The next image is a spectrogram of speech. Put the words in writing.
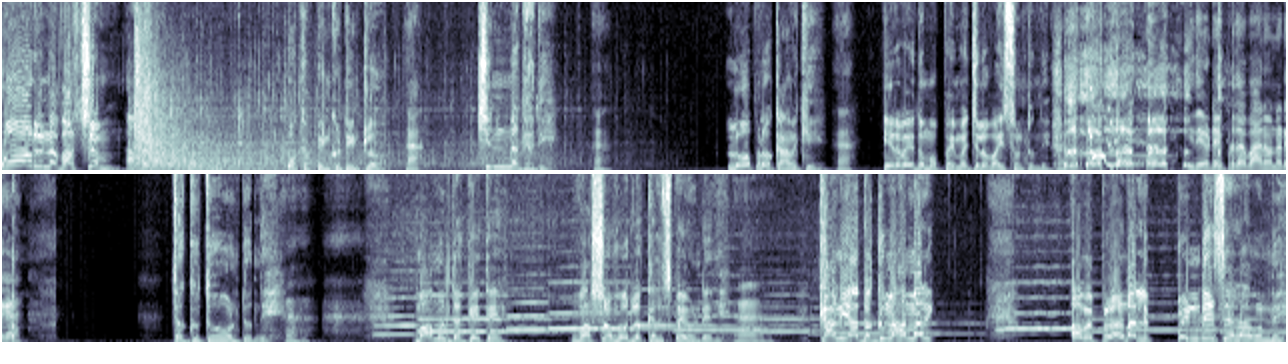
హోరున వర్షం. ఒక పెంకుటింట్లో చిన్న గది. లోపల ఒక ఆమెకి. ఇరవై ఐదు ముప్పై మధ్యలో వయసు ఉంటుంది ఇదేమిటో ఇప్పుడుదా బాగానే ఉన్నాడుగా? తగ్గుతూ ఉంటుంది. మామూలు దగ్గైతే వర్షం హోర్లో కలిసిపోయి ఉండేది. కానీ ఆ దగ్గు మహమ్మారి ఆమె ప్రాణాల్ని పిండేసేలా ఉంది.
